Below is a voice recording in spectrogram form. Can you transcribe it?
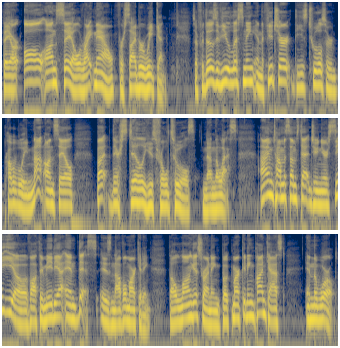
they are all on sale right now for Cyber Weekend. So, for those of you listening in the future, these tools are probably not on sale, but they're still useful tools nonetheless. I'm Thomas Umstattd Jr., CEO of Author Media, and this is Novel Marketing, the longest running book marketing podcast in the world.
